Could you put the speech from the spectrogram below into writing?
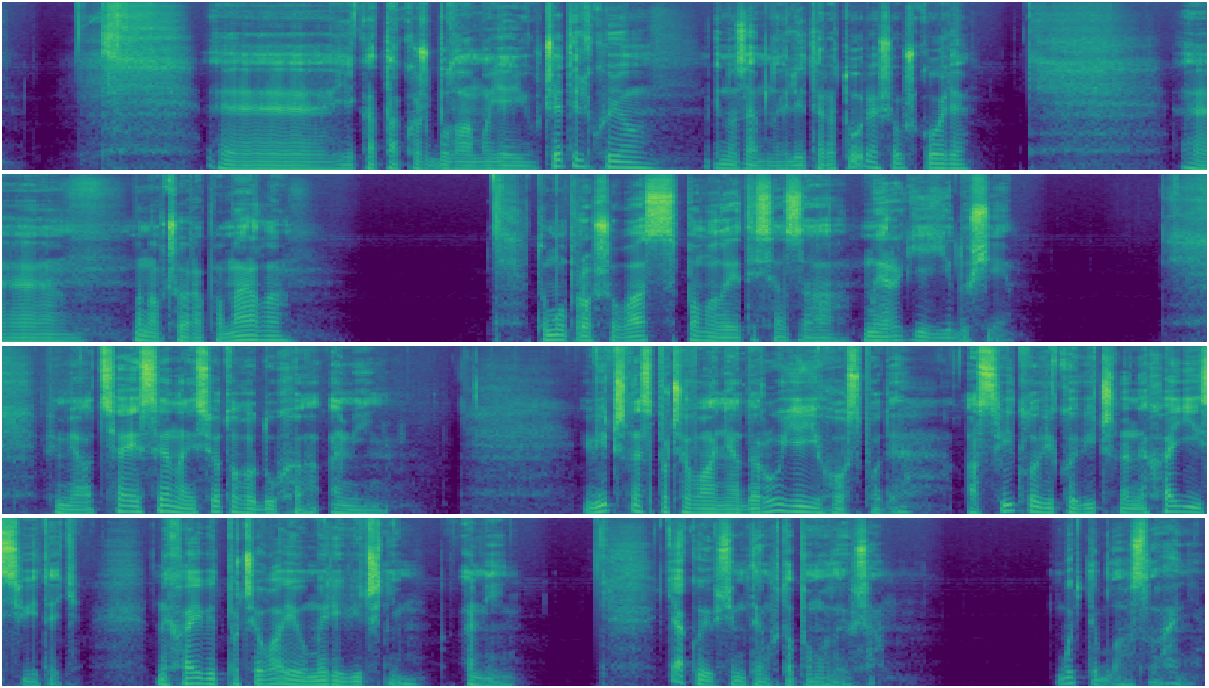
е, яка також була моєю вчителькою іноземної літератури ще в школі. Е, вона вчора померла. Тому прошу вас помолитися за мир її душі. В ім'я Отця і Сина і Святого Духа. Амінь. Вічне спочивання дарує їй, Господи, а світло віковічне нехай їй світить, нехай відпочиває у мирі вічнім. Амінь. Дякую всім тим, хто помолився. Будьте благословені.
